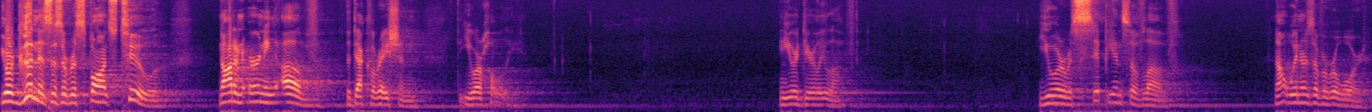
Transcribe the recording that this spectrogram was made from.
Your goodness is a response to, not an earning of, the declaration that you are holy. And you are dearly loved. You are recipients of love, not winners of a reward.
